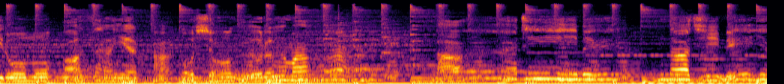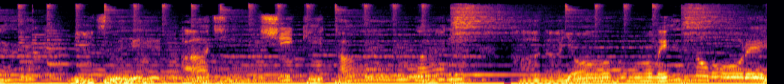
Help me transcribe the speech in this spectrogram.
色も鮮やかごしょ車なじめなじめや水味しきたり。花嫁のれ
